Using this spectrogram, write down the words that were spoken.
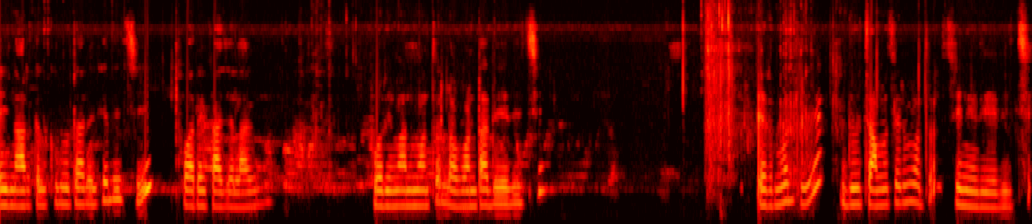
এই নারকেল কুড়োটা রেখে দিচ্ছি, পরে কাজে লাগবে। পরিমাণ মতো লবণটা দিয়ে দিচ্ছি। এর মধ্যে দু চামচের মতো চিনি দিয়ে দিচ্ছি।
